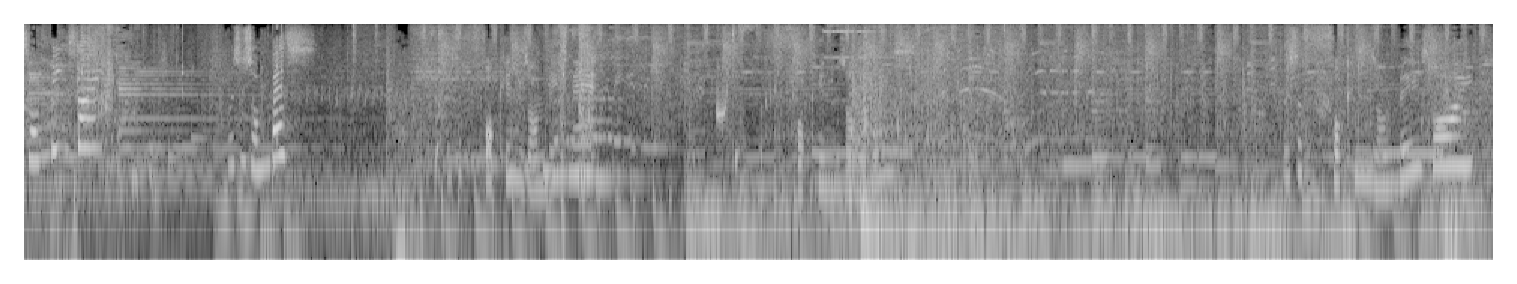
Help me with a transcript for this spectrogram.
zombies, eh? Where's the zombies? Where's the fucking zombies, mate? The fucking zombies? Where's the fucking zombies, like?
